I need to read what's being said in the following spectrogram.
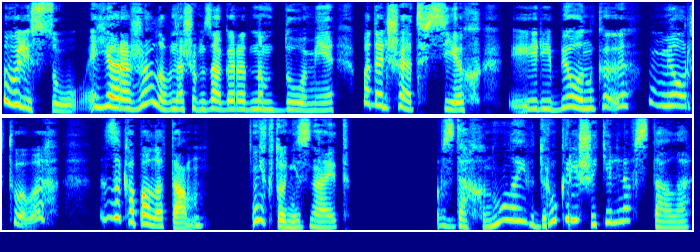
«В лесу. Я рожала в нашем загородном доме, подальше от всех, и ребенка, мертвого, закопала там. Никто не знает». Вздохнула и вдруг решительно встала.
